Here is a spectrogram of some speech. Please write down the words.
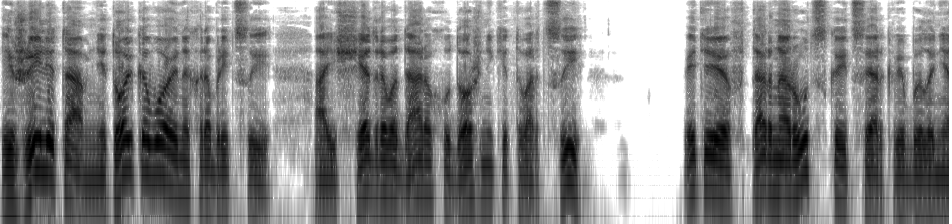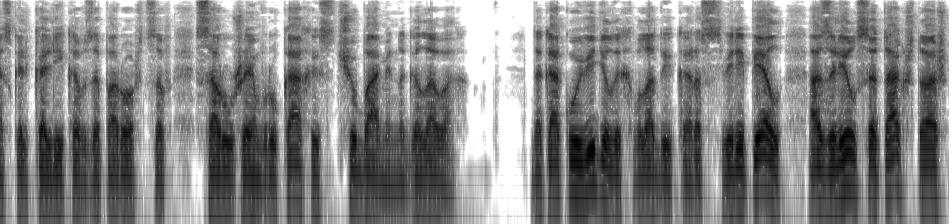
и жили там не только воины-храбрецы, а и щедрого дара художники-творцы. Ведь и в Тарнарудской церкви было несколько ликов запорожцев с оружием в руках и с чубами на головах. Да как увидел их владыка, рассверепел, озлился так, что аж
